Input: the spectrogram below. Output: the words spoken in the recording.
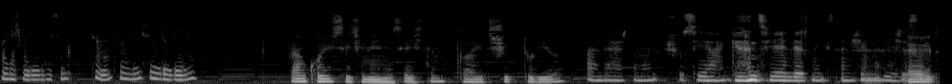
Paylaşma diyebilirsin. Tamam sorun değil. Sürdür diyelim. Ben koyu seçeneğini seçtim. Gayet şık duruyor. Ben de her zaman şu siyah görüntüyü elde etmek yaşasın. Evet,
